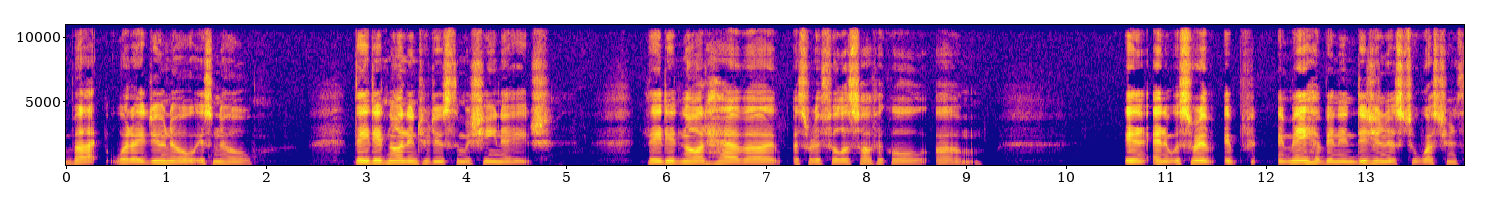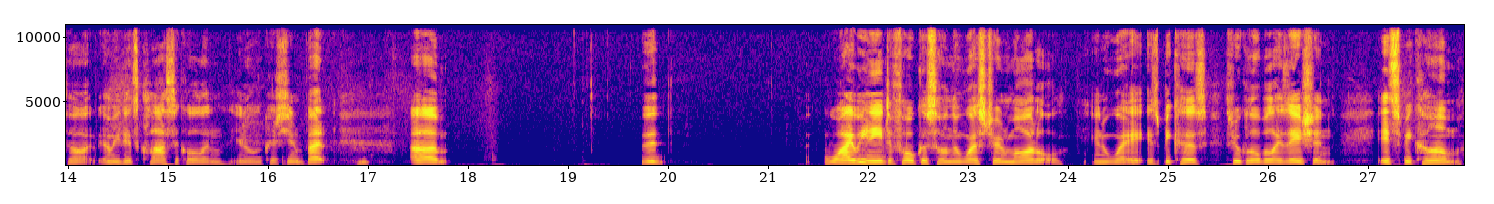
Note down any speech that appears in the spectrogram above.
But what I do know is no. They did not introduce the machine age. They did not have a, a sort of philosophical um, it, and it was sort of it, it may have been indigenous to Western thought. I mean, it's classical and you know and Christian, but um, the why we need to focus on the Western model in a way is because through globalization, it's become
